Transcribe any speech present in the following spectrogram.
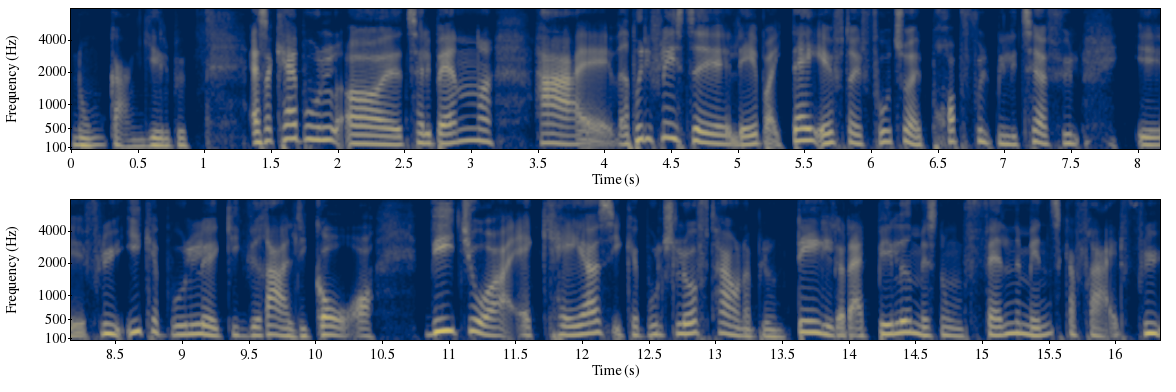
nogle gange hjælpe. Altså Kabul og øh, Taliban har øh, været på de fleste læber i dag efter et foto af et propfyldt militærfly øh, fly i Kabul gik viralt i går, og videoer af kaos i Kabuls lufthavn er blevet delt, og der er et billede med sådan nogle faldende mennesker fra et fly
